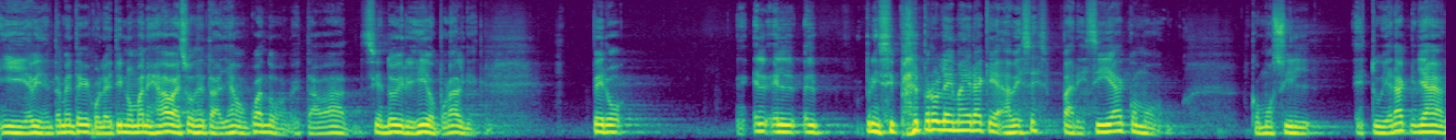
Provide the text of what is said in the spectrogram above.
Y evidentemente que Coletti no manejaba esos detalles aun cuando estaba siendo dirigido por alguien. Pero el, el- el principal problema era que a veces parecía como, como si estuviera ya,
